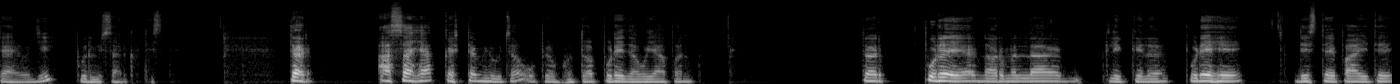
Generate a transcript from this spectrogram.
त्याऐवजी पूर्वीसारखं दिसतंय. तर असा ह्या कस्टम व्ह्यूचा उपयोग होतो. पुढे जाऊया आपण. तर पुढे नॉर्मलला क्लिक केलं. पुढे हे दिसते पहा इथे.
